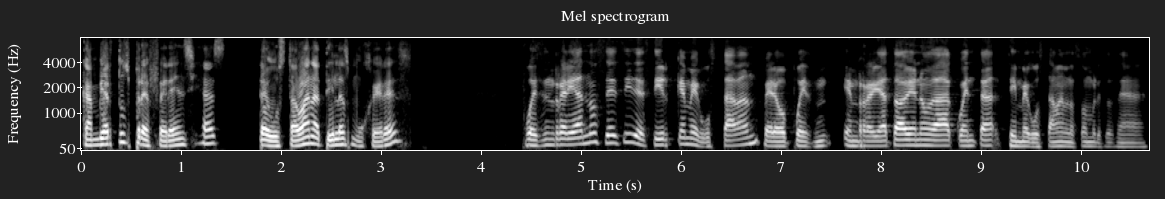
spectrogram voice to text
cambiar tus preferencias, ¿te gustaban a ti las mujeres? Pues en realidad no sé si decir que me gustaban, pero pues en realidad todavía no me daba cuenta si me gustaban los hombres. O sea,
